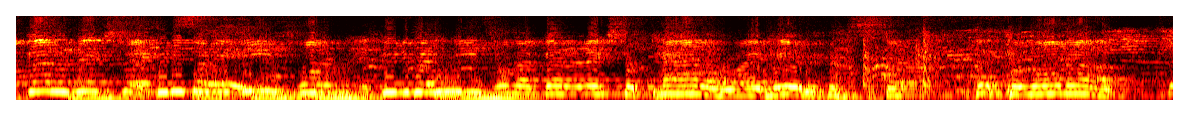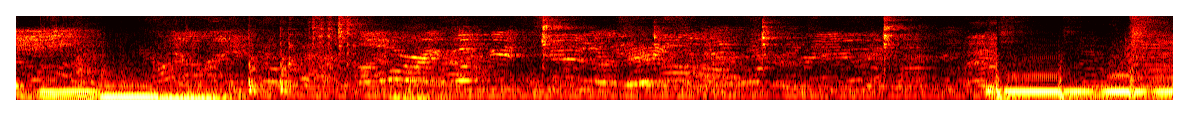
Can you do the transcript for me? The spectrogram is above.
I've got an extra. If anybody needs one, if anybody needs one, I've got an extra paddle right here. So come on up. Get you.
